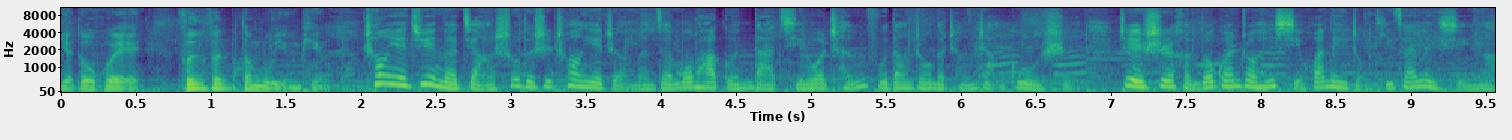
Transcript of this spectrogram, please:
也都会纷纷登陆荧屏。创业剧呢，讲述的是创业者们在摸爬滚打、起落沉浮当中的成长故事，这也是很多观众很喜欢的一种题材类型啊。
